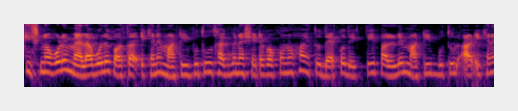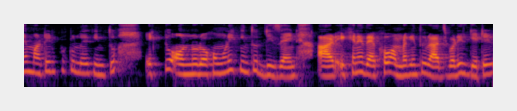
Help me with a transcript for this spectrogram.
কৃষ্ণনগরের মেলা বলে কথা, এখানে মাটির পুতুল থাকবে না সেটা কখনো হয়? তো দেখো, দেখতেই পারলে মাটির পুতুল, আর এখানে মাটির পুতুলে কিন্তু একটু অন্য রকমেরই কিন্তু ডিজাইন আর এখানে দেখো, আমরা কিন্তু রাজবাড়ির গেটের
